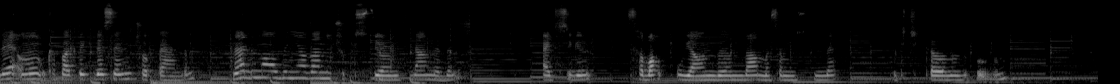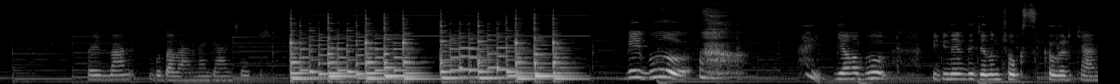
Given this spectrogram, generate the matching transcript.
Ve onun kapaktaki desenini çok beğendim. Nereden aldın ya ben de çok istiyorum falan dedim. Ertesi gün sabah uyandığımda masamın üstünde bu küçük kavanozu buldum. O yüzden bu da benimle gelecek. Ve bu. ya bu bir gün evde canım çok sıkılırken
